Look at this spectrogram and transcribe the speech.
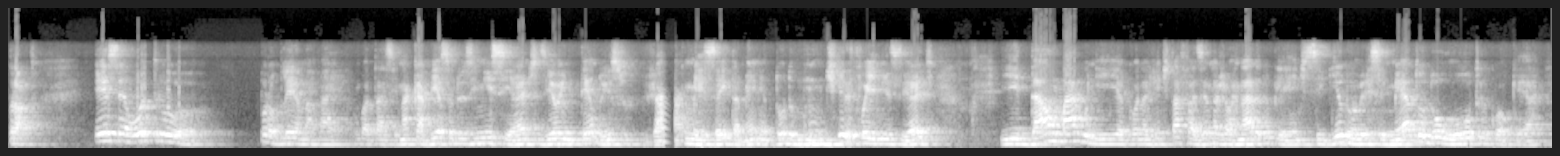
Pronto. Esse é outro problema, vai, vamos botar assim, na cabeça dos iniciantes, e eu entendo isso, já comecei também, né? todo mundo foi iniciante, e dá uma agonia quando a gente está fazendo a jornada do cliente, seguindo esse método ou outro qualquer.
